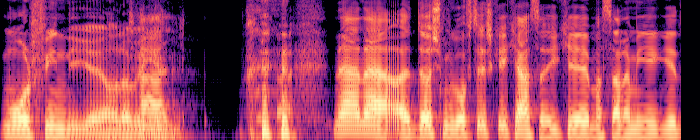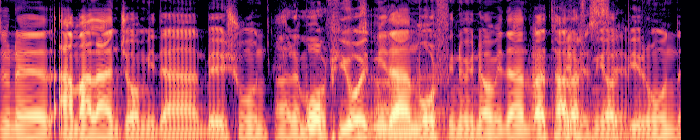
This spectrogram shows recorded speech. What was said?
مورفین دیگه حالا. بگیم نه نه داشت میگفتش که کسایی که مثلا یه دونه عمل انجام میدن بهشون آره، اوپیوید. میدن آره. مورفین و اینا میدن و طرف میاد. بیرون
